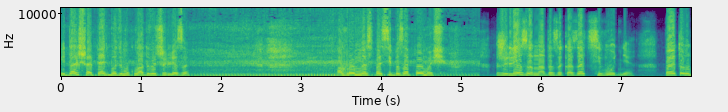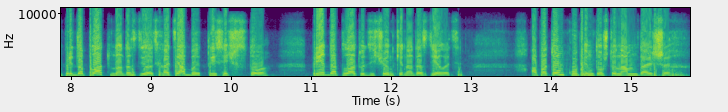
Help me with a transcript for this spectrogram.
И дальше опять будем укладывать железо. Огромное спасибо за помощь. Железо надо заказать сегодня. Поэтому предоплату надо сделать хотя бы 1100. Предоплату, девчонки, надо сделать. А потом купим то, что нам дальше.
